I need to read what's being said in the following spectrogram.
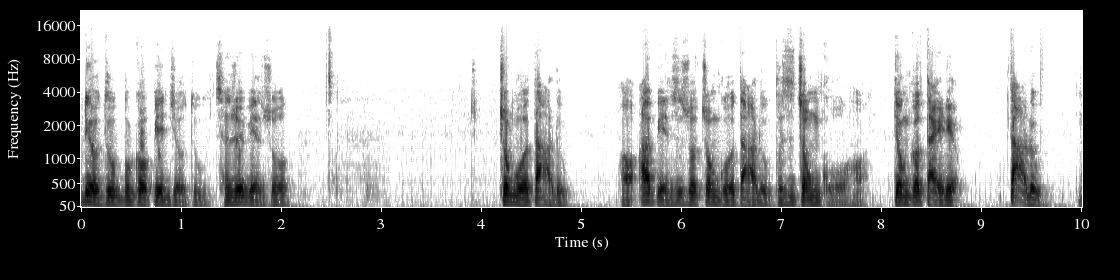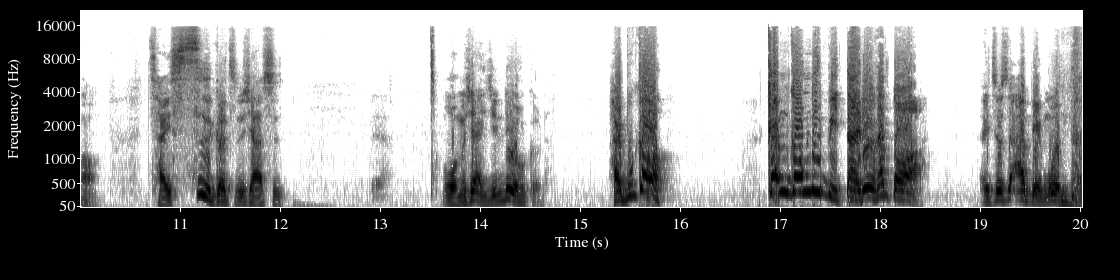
六都不够变九都，陈水扁说中国大陆，哦，阿扁是说中国大陆不是中国哈，中国大陆大陆哦，才四个直辖市，我们现在已经六个了，还不够，敢讲你比大陆还多啊？哎，这是阿扁问的。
